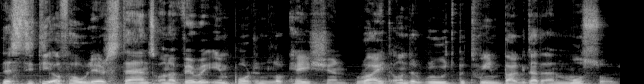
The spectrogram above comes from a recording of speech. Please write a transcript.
The city of Hawler stands on a very important location, right on the route between Baghdad and Mosul.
